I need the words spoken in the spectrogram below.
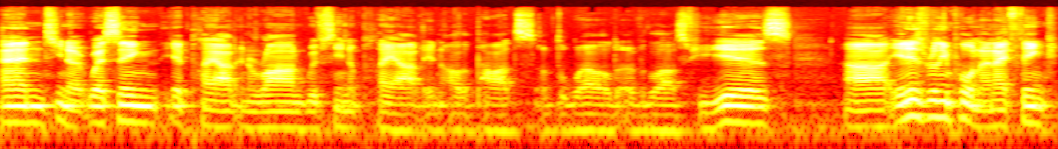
and you know, we're seeing it play out in Iran. We've seen it play out in other parts of the world over the last few years. Uh, it is really important, and I think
